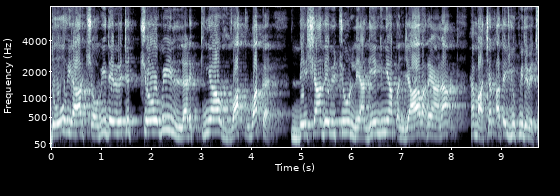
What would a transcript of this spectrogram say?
2024 ਦੇ ਵਿੱਚ 24 ਲੜਕੀਆਂ ਵੱਖ-ਵੱਖ ਦੇਸ਼ਾਂ ਦੇ ਵਿੱਚੋਂ ਲਿਆਂਦੀਆਂ ਗਈਆਂ, ਪੰਜਾਬ, ਹਰਿਆਣਾ, ਹਿਮਾਚਲ ਅਤੇ ਯੂਪੀ ਦੇ ਵਿੱਚ।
